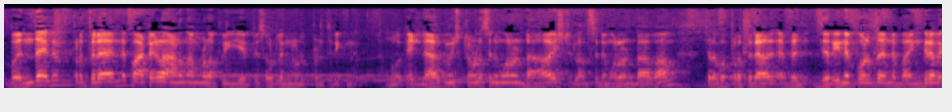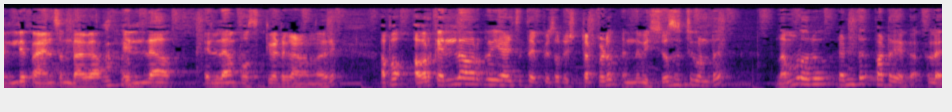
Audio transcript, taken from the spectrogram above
അപ്പൊ എന്തായാലും പൃഥ്വിരാജിന്റെ പാട്ടുകളാണ് നമ്മളപ്പോ ഈ എപ്പിസോഡിൽ ഇങ്ങനെ ഉൾപ്പെടുത്തിയിരിക്കുന്നത്. അപ്പൊ എല്ലാവർക്കും ഇഷ്ടമുള്ള സിനിമകൾ ഉണ്ടാവാം ഇഷ്ടമുള്ള സിനിമകൾ ഉണ്ടാവാം. ചിലപ്പോ പൃഥ്വിരാജ് ജെറീനെ പോലത്തെ തന്നെ ഭയങ്കര വലിയ ഫാൻസ് ഉണ്ടാകാം. എല്ലാ എല്ലാം പോസിറ്റീവായിട്ട് കാണുന്നവര്. അപ്പൊ അവർക്ക് എല്ലാവർക്കും ഈ ആഴ്ചത്തെ എപ്പിസോഡ് ഇഷ്ടപ്പെടും എന്ന് വിശ്വസിച്ചുകൊണ്ട് നമ്മളൊരു രണ്ട് പാട്ട് കേൾക്കാം അല്ലേ?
